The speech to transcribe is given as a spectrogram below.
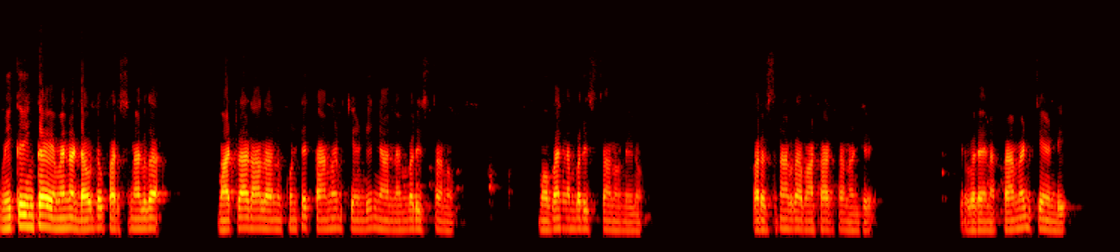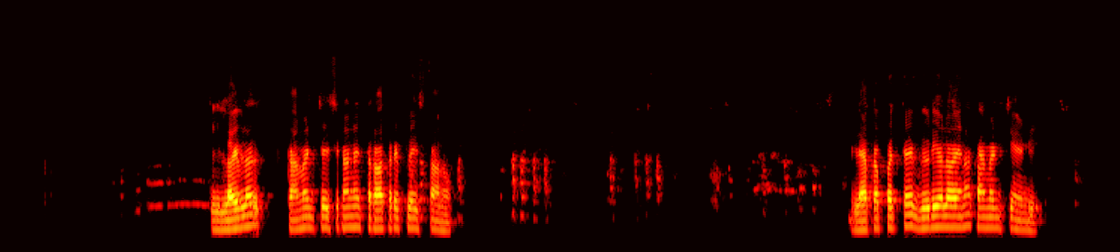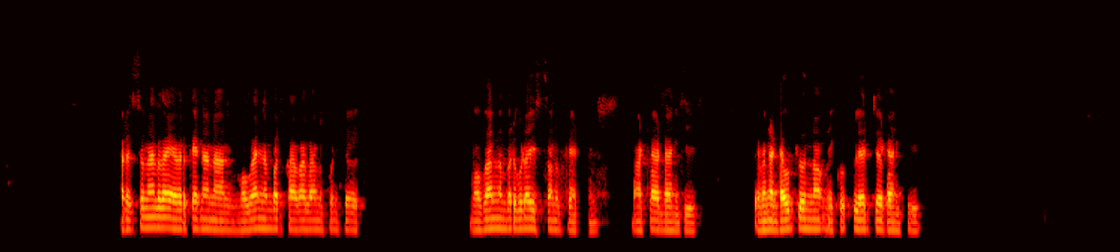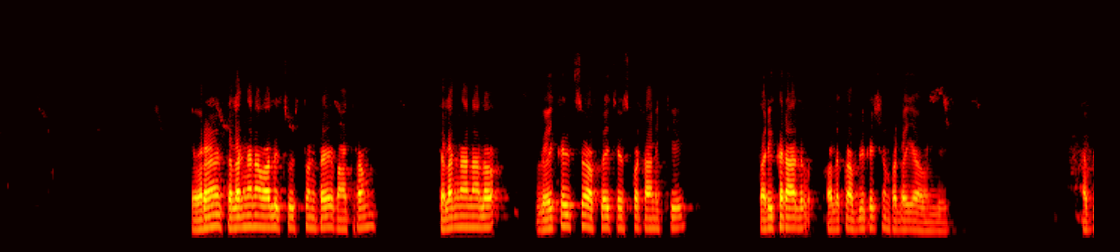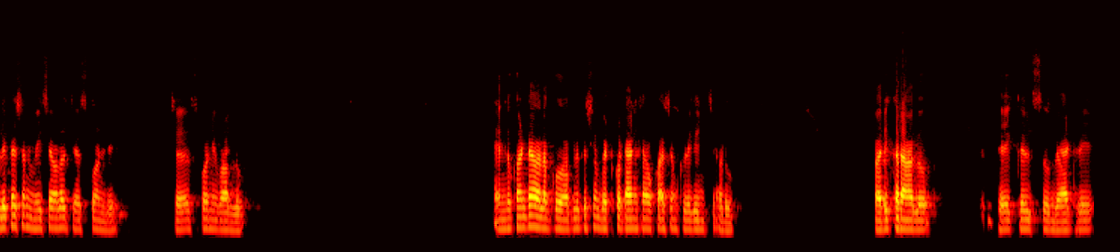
మీకు ఇంకా ఏమైనా డౌట్ పర్సనల్‌గా మాట్లాడాలనుకుంటే కామెంట్ చేయండి. నా నెంబర్ ఇస్తాను. మొబైల్ నెంబర్ ఇస్తాను నేను. పర్సనల్‌గా మాట్లాడతానంటే. ఎవరైనా కామెంట్ చేయండి. ఈ లైవ్‌లో కామెంట్ చేసినానే తర్వాత రిప్లై ఇస్తాను. లేకపోతే వీడియోలో అయినా కామెంట్ చేయండి. పర్సనల్‌గా ఎవరికైనా నా మొబైల్ నెంబర్ కావాలనుకుంటే మొబైల్ నెంబర్ కూడా ఇస్తాను ఫ్రెండ్స్ మాట్లాడడానికి. ఏమైనా డౌట్లున్నా మీకు క్లియర్ చేయడానికి. ఎవరైనా తెలంగాణ వాళ్ళు చూస్తుంటే మాత్రం తెలంగాణలో వెహికల్స్ అప్లై చేసుకోవటానికి పరికరాలు వాళ్ళకు అప్లికేషన్ పడ్డాయా ఉంది. అప్లికేషన్ మీ సేవలో చేసుకోండి. చేసుకొని వాళ్ళు ఎందుకంటే వాళ్ళకు అప్లికేషన్ పెట్టుకోవడానికి అవకాశం కలిగించాడు. పరికరాలు, వెహికల్స్, బ్యాటరీ,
